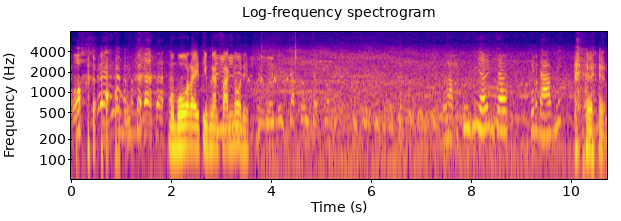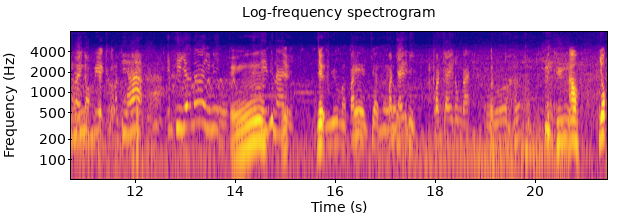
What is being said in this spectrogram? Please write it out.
โอ้โมโมอะไรทีมงานฟังโน่นนี่จับตัวจับตัวเวลาประตูนี่เหรอจะเป็นดาบนี่อะไรดอกเบี้ยอันที่ห้าเอ็มทีเยอะนะอยู่นี่อืเอ็มมทีพี่นายเยอะควันควันใจดิควันใจลงรักไม่ถึงเอายก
